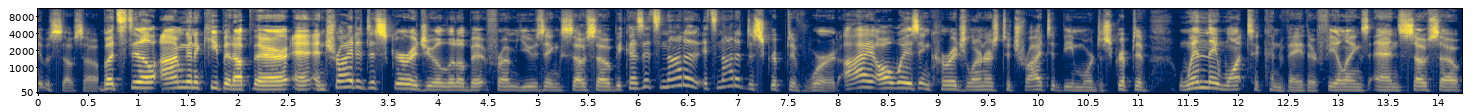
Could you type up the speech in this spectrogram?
it was so so. But still, I'm to keep it up there and, and, try to discourage you a little bit from using so so because it's not a it's not a descriptive word. I always encourage learners to try to be more descriptive when they want to convey their feelings and so so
